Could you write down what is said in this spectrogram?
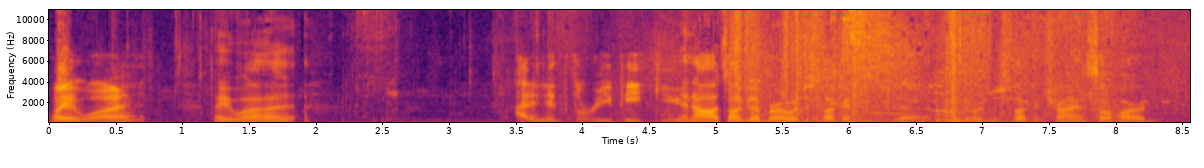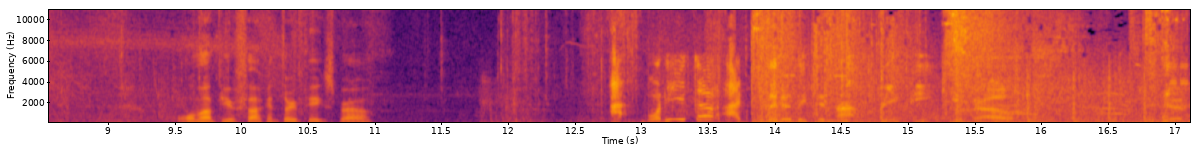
Wait, what? Wait, what? I didn't three peek you. You know, it's all good, bro. We're just fucking, yeah, we're just fucking trying so hard. Warm up your fucking three peaks, bro. I, what are you doing? I literally did not three peek you, bro. You're good.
